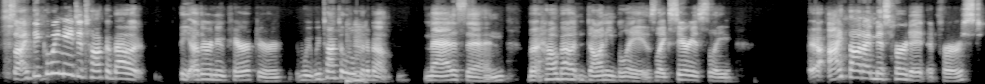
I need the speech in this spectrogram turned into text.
so I think we need to talk about the other new character. We, we talked a little mm-hmm. bit about Madison, but how about Donny Blaze? Like, seriously, I thought I misheard it at first,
